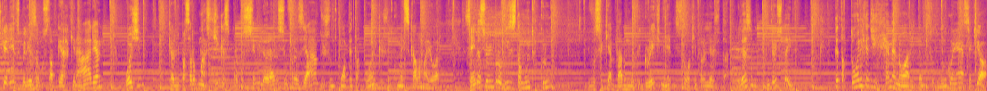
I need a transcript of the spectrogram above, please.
meus queridos, beleza? Gustavo Guerra aqui na área. Hoje quero lhe passar algumas dicas para você melhorar o seu fraseado junto com a pentatônica, junto com uma escala maior. Se ainda seu improviso está muito cru e você quer dar um upgrade nele, estou aqui para lhe ajudar, beleza? Então é isso daí. Pentatônica de Ré menor, então todo mundo conhece aqui, ó.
